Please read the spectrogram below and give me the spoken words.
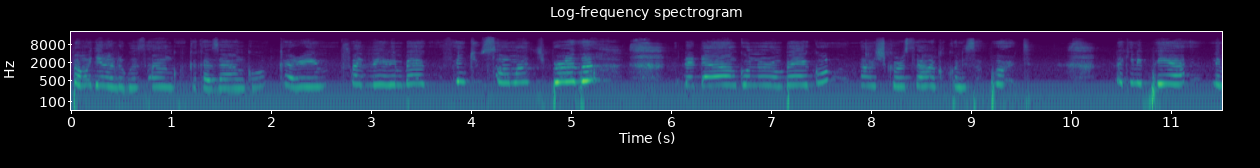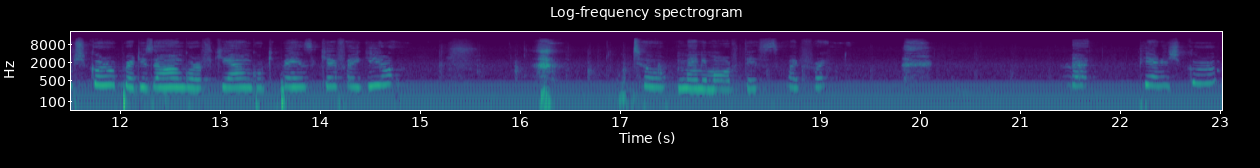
pamoja na ndugu zangu, kaka zangu, Karim, Fadhili Mbegu, thank you so much brother. Dada yangu Nuru Mbegu, nawashukuru sana kwa kunisupport. Lakini pia nimshukuru producer wangu, rafiki yangu kipenzi Kefa Igiro. Too many more of this, my friend. Na pia nishukuru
